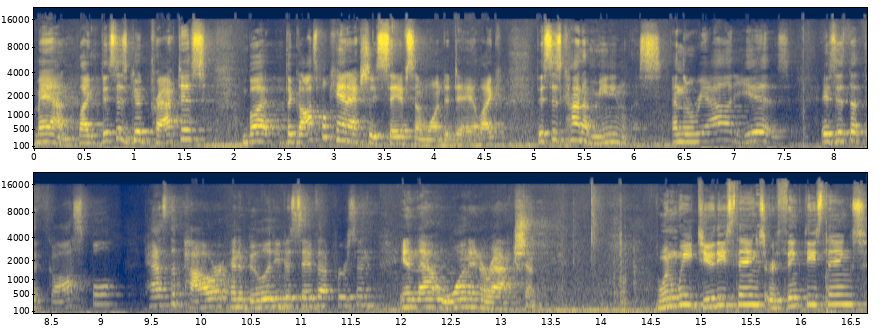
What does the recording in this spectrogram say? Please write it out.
man, like this is good practice, but the gospel can't actually save someone today. Like this is kind of meaningless. And the reality is, is it that the gospel has the power and ability to save that person in that one interaction. When we do these things or think these things,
